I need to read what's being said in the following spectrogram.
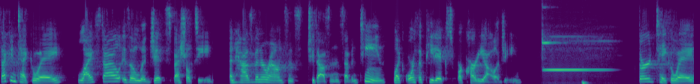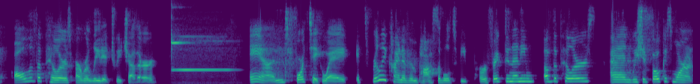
Second takeaway lifestyle is a legit specialty and has been around since 2017, like orthopedics or cardiology. Third takeaway all of the pillars are related to each other. And fourth takeaway, it's really kind of impossible to be perfect in any of the pillars. And we should focus more on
